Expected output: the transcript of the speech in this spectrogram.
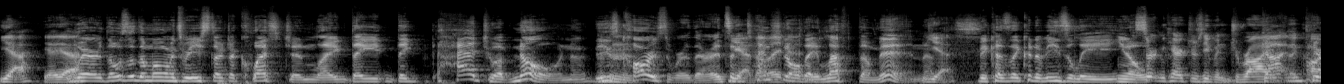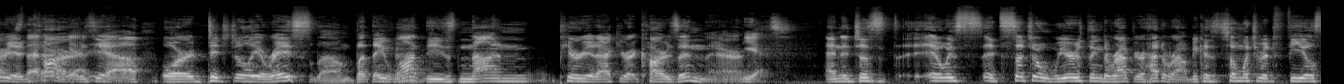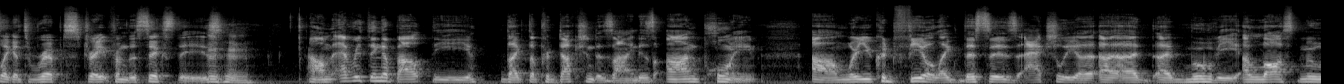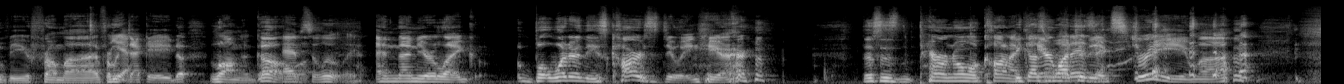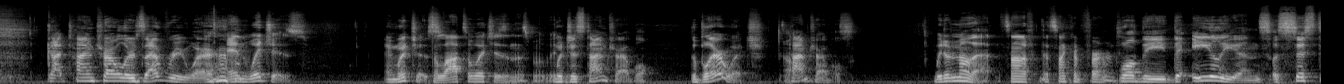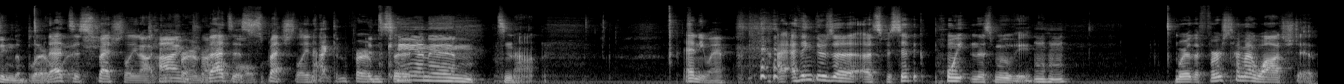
Yeah, yeah, yeah. where those are the moments where you start to question like they they had to have known these cars were there it's Mm-hmm. Yeah, no, they intentional they, left them in yes. because they could have easily you know Certain characters even drive gotten the cars period that cars, are, yeah, or digitally erase them, but they Mm-hmm. want these non-period accurate cars in there. Yes. And it just it was it's such a weird thing to wrap your head around because so much of it feels like it's ripped straight from the 60s. Mm-hmm. Um everything about the like the production design is on point. Um, where you could feel like this is actually a, a, a, a movie, a lost movie from uh, from Yeah. a decade long ago Absolutely. and then you're like, but what are these cars doing here? this is paranormal con on Because camera what to the it? extreme. Uh, got time travelers everywhere And witches. and witches, Lots of witches in this movie. which is time travel. The Blair Witch Oh. time travels. we don't know that. It's not. A, that's not confirmed. Well, the the aliens assisting the Blair That's Witch. especially not Time confirmed. That's especially not confirmed. it's sir. canon. It's not. Anyway, I, I think there's a, a specific point in this movie where the first time I watched it,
